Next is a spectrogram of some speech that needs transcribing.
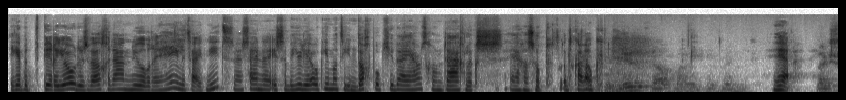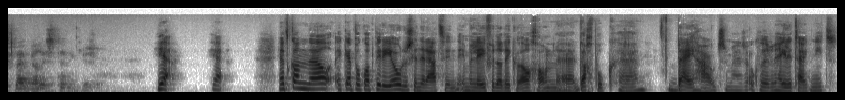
Ik heb het periodes wel gedaan, nu alweer een hele tijd niet. Zijn er, is er bij jullie ook iemand die een dagboekje bijhoudt? Gewoon dagelijks ergens op. Het kan ook. Ik leer het wel, maar ik niet. niet. Ja. Maar ik schrijf wel eens stelletjes op. Ja, ja. Het kan wel. Ik heb ook wel periodes inderdaad in, in mijn leven dat ik wel gewoon uh, dagboek uh, bijhoud. Maar is ook weer een hele tijd niet.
